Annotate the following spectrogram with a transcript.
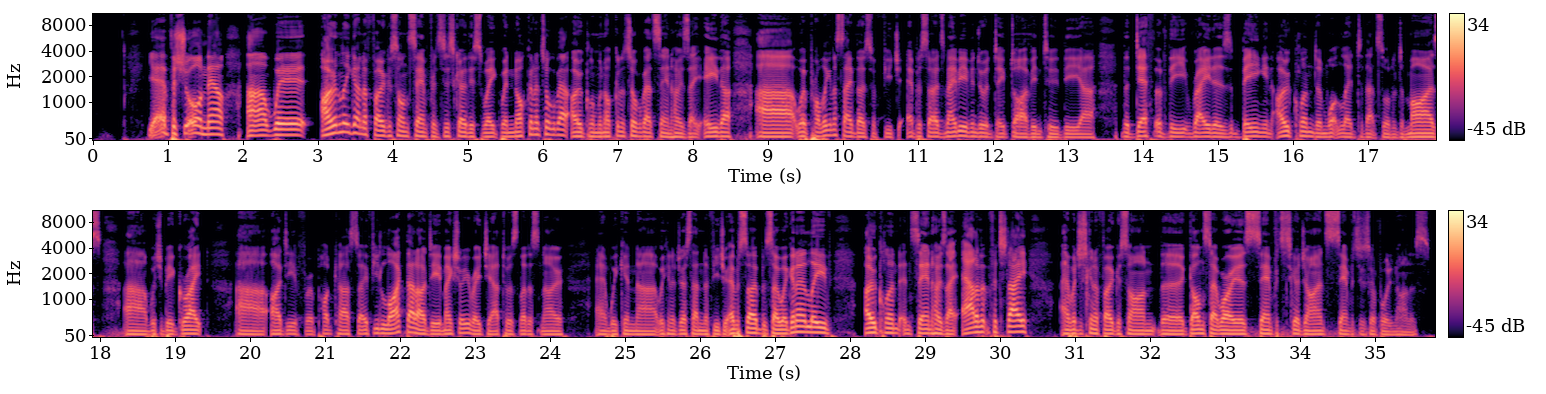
Yeah, for sure. Now, uh, we're only going to focus on San Francisco this week. We're not going to talk about Oakland. We're not going to talk about San Jose either. Uh, we're probably going to save those for future episodes. Maybe even do a deep dive into the uh, the death of the Raiders being in Oakland and what led to that sort of demise, uh, which would be a great uh, idea for a podcast. So if you like that idea, make sure you reach out to us. Let us know and we can uh, we can address that in a future episode. But so we're going to leave Oakland and San Jose out of it for today, and we're just going to focus on the Golden State Warriors, San Francisco Giants, San Francisco 49ers.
